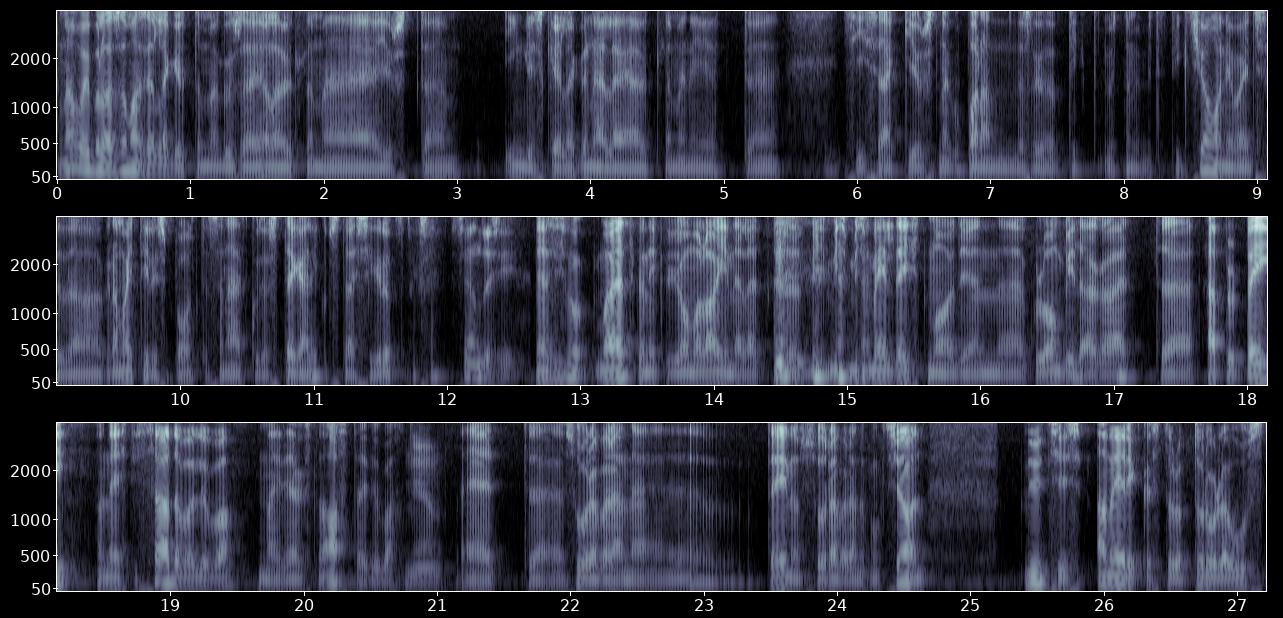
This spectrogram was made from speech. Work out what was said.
no võib-olla samas jällegi ütleme, kui sa ei ole, ütleme just äh, inglise keele kõneleja, ütleme nii, et äh, siis sa äkki just nagu parandada seda dik-, ütleme mitte diktsiooni, vaid seda grammatilist poolt, et sa näed, kuidas tegelikult seda asja kirjutatakse. see on tõsi. ja siis ma, ma jätkan ikkagi oma lainel, et mis, mis meil teistmoodi on äh, Colombi taga, et äh, Apple Pay on Eestis saadaval juba, ma ei tea, kas ta on aastaid juba, et suurepärane teenus, suurepärane funktsioon, nüüd siis Ameerikas tuleb turule uus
